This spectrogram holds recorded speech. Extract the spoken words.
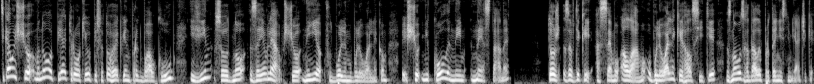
Цікаво, що минуло 5 років після того, як він придбав клуб, і він все одно заявляв, що не є футбольним уболівальником, що ніколи ним не стане. Тож, завдяки Асему Аламу, уболівальники Гал Сіті знову згадали про тенісні м'ячики.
